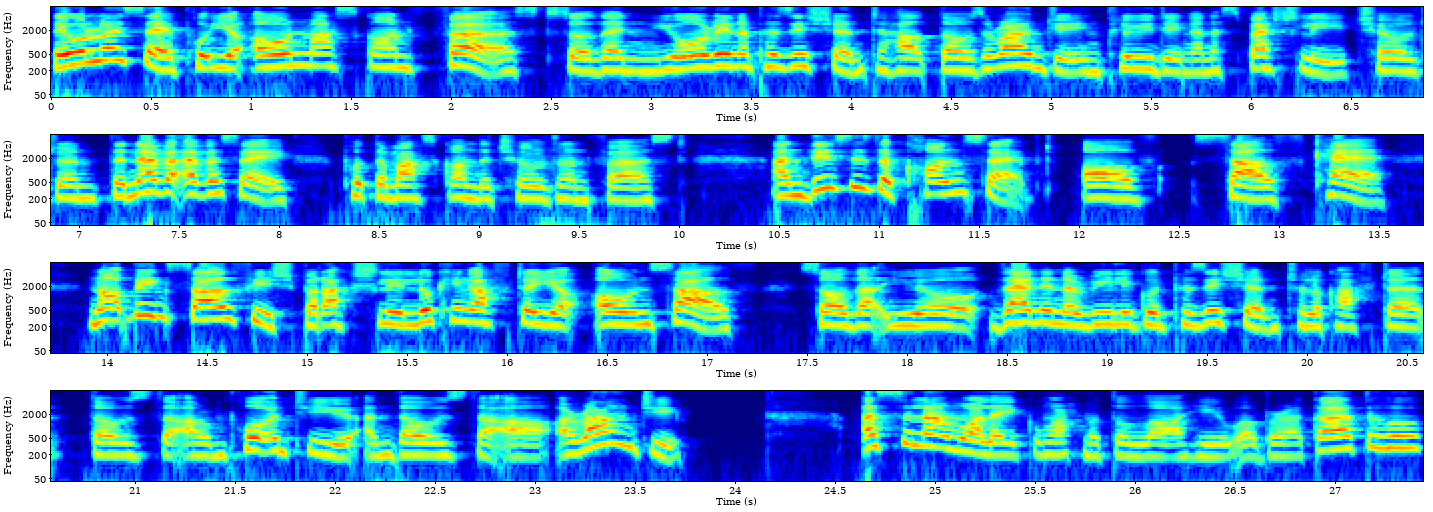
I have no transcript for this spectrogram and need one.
They always say put your own mask on first, so then you're in a position to help those around you, including and especially children. They never ever say put the mask on the children first. And this is the concept of self care. Not being selfish, but actually looking after your own self so that you're then in a really good position to look after those that are important to you and those that are around you. Assalamu alaikum rahmatullahi wabarakatuhu.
